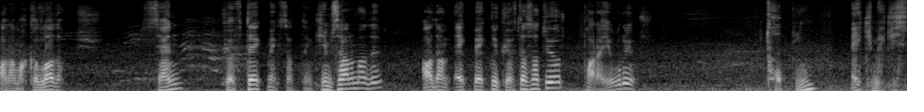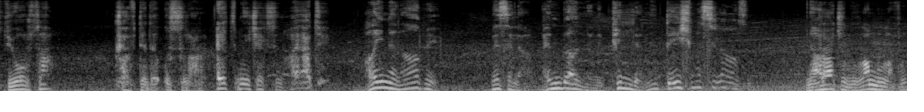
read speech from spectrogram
Adam akıllı adammış. Sen köfte ekmek sattın. Kimse almadı. Adam ekmekli köfte satıyor, parayı vuruyor. Toplum ekmek istiyorsa köftede ısrar etmeyeceksin Hayati. Aynen abi. Mesela pembe annenin pillerinin değişmesi lazım. Ne ara açıldı lan bu lafın?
